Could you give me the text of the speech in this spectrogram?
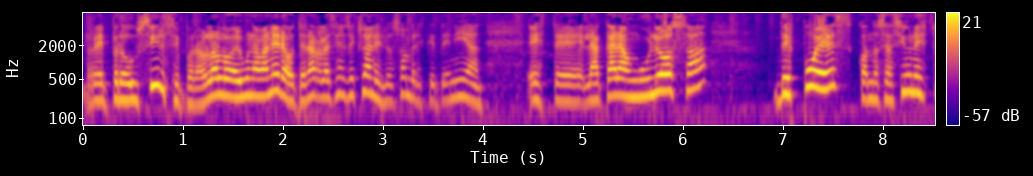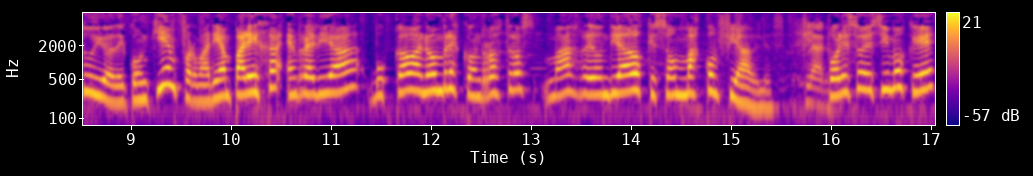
reproducirse, por hablarlo de alguna manera, o tener relaciones sexuales, los hombres que tenían este, la cara angulosa, después, cuando se hacía un estudio de con quién formarían pareja, en realidad buscaban hombres con rostros más redondeados que son más confiables. Claro. Por eso decimos que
